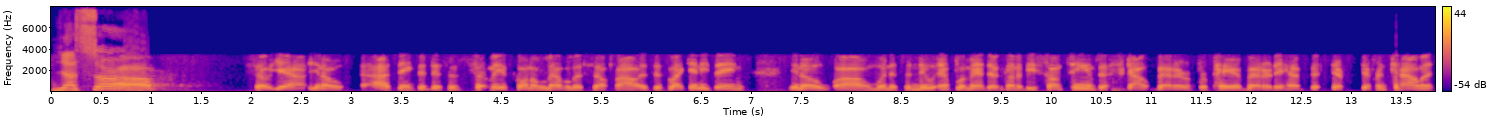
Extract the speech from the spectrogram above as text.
Yes, sir. Um, so yeah, you know, I think that this is certainly it's going to level itself out. It's just like anything, you know, uh, when it's a new implement, there's going to be some teams that scout better, and prepare better. They have diff- different talent,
